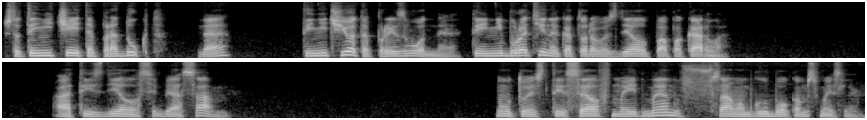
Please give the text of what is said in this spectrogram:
что ты не чей-то продукт, да, ты не чье-то производное, ты не Буратино, которого сделал папа Карло, а ты сделал себя сам. Ну, то есть ты self-made man в самом глубоком смысле.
